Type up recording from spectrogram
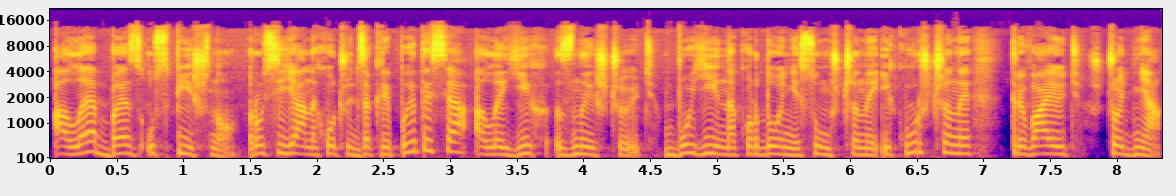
але безуспішно. Росіяни хочуть закріпитися, але їх знищують. Бої на кордоні Сумщини і Курщини тривають щодня.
